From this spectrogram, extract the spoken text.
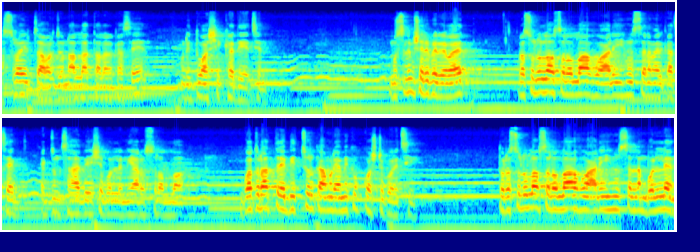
আশ্রয় চাওয়ার জন্য আল্লাহ তালার কাছে উনি দোয়া শিক্ষা দিয়েছেন। মুসলিম শরীফের রেওয়ায়ত রসুল্লাহ সাল আলী সাল্লামের কাছে একজন সাহাবি এসে বললেন, ইয়া রসুল্লাহ গত রাত্রে বিচ্ছুর কামড়ে আমি খুব কষ্ট করেছি। তো রসুল্লাহ সাল আলী সাল্লাম বললেন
